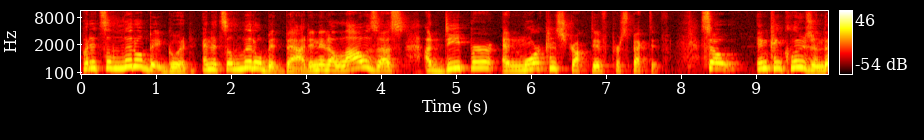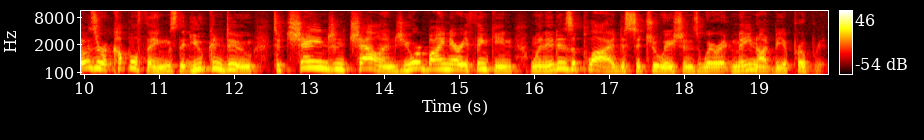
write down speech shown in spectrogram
but it's a little bit good and it's a little bit bad. And it allows us a deeper and more constructive perspective. So in conclusion, those are a couple things that you can do to change and challenge your binary thinking when it is applied to situations where it may not be appropriate.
